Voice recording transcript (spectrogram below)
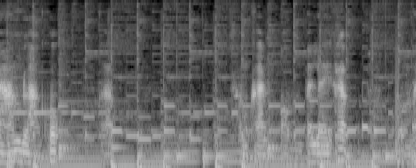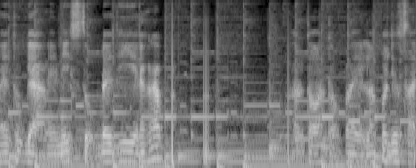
น้ำหลังคกครับทำการอ่อมไปเลยครับอ่อมให้ทุกอย่างในนี้สุกได้ที่นะครับ ขั้นตอนต่อไปเราก็จะใส่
